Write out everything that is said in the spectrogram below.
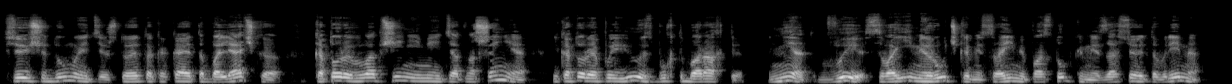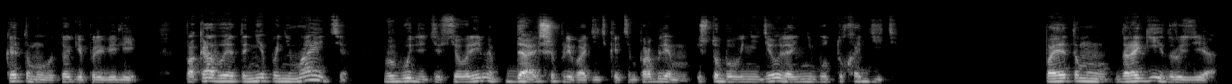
все еще думаете, что это какая-то болячка, к которой вы вообще не имеете отношения и которая появилась бухты-барахты? Нет, вы своими ручками, своими поступками за все это время к этому в итоге привели. Пока вы это не понимаете, вы будете все время дальше приводить к этим проблемам. И что бы вы ни делали, они не будут уходить. Поэтому, дорогие друзья,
